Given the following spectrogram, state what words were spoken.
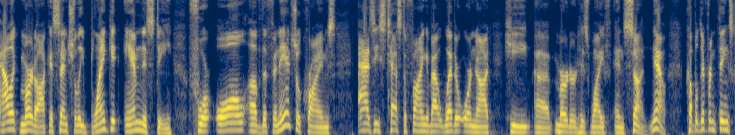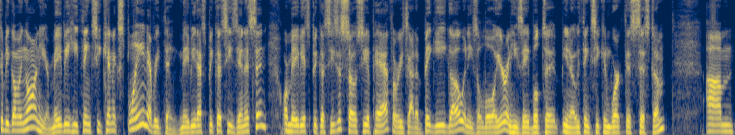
Alec Murdaugh essentially blanket amnesty for all of the financial crimes as he's testifying about whether or not he uh, murdered his wife and son. Now, a couple different things could be going on here. Maybe he thinks he can explain everything. Maybe that's because he's innocent, or maybe it's because he's a sociopath, or he's got a big ego and he's a lawyer and he's able to, you know, he thinks he can work this system. Um,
